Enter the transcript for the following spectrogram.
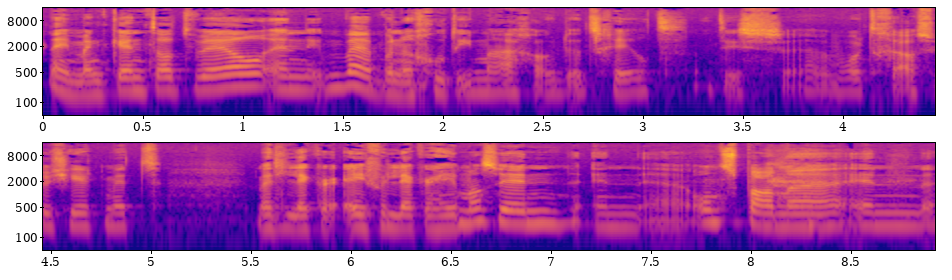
Nee, men kent dat wel en we hebben een goed imago, dat scheelt. Het is, uh, wordt geassocieerd met, met lekker, even lekker helemaal zen en uh, ontspannen. en uh,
